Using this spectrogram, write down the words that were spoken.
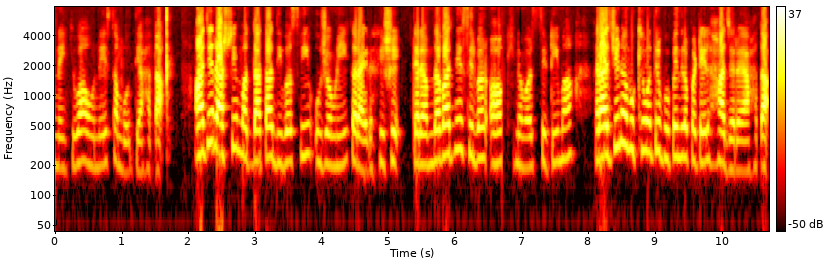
અને યુવાઓને સંબોધ્યા હતા. આજે રાષ્ટ્રીય મતદાતા દિવસની ઉજવણી કરાઈ રહી છે. ત્યારે અમદાવાદની સિલ્વર ઓક યુનિવર્સિટીમાં રાજ્યના મુખ્યમંત્રી ભૂપેન્દ્ર પટેલ હાજર રહ્યા હતા.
